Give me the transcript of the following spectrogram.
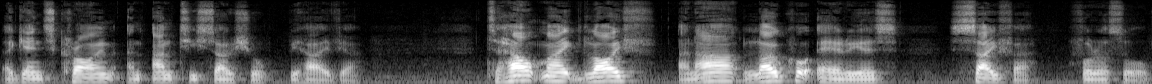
against crime and antisocial behaviour, to help make life and our local areas safer for us all.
